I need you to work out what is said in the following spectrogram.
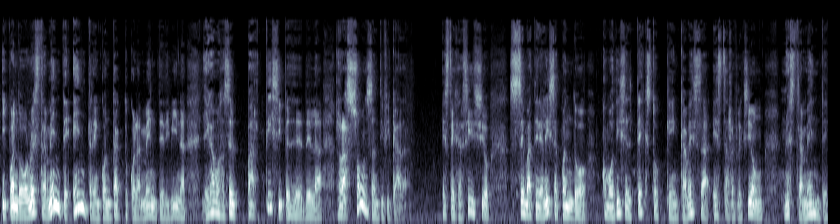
Y cuando nuestra mente entra en contacto con la mente divina, llegamos a ser partícipes de, de la razón santificada. Este ejercicio se materializa cuando como dice el texto que encabeza esta reflexión, nuestra mente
